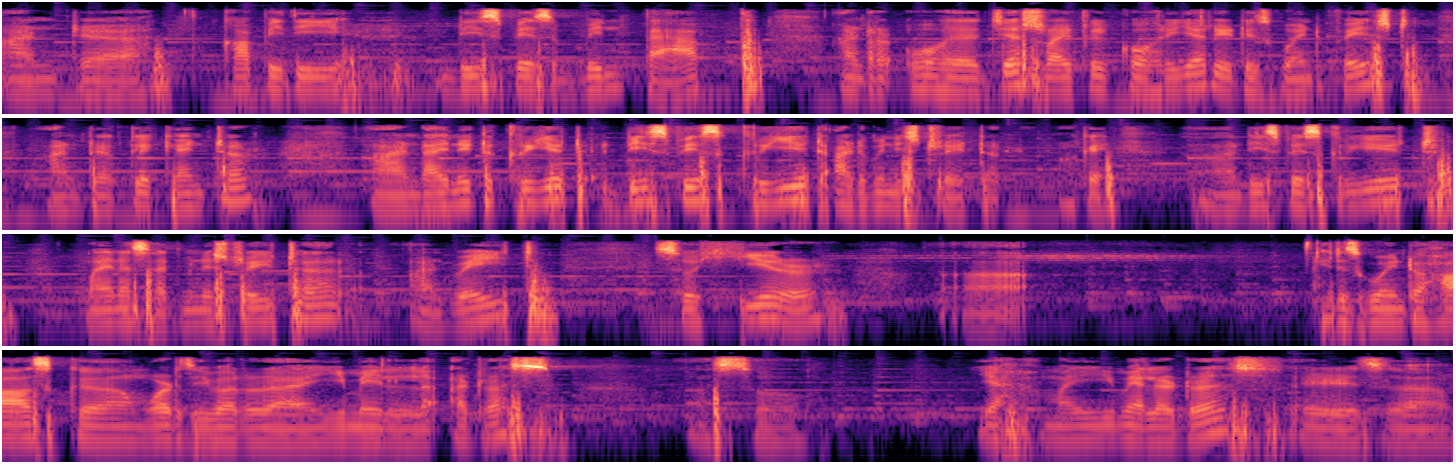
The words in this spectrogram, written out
and uh, copy the dspace bin path. And oh, just right click over here it is going to paste and uh, click enter. And I need to create dspace create administrator. Okay uh, dspace create minus administrator and wait. So here uh, it is going to ask uh, what is your uh, email address? uh, so yeah my email address is uh,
